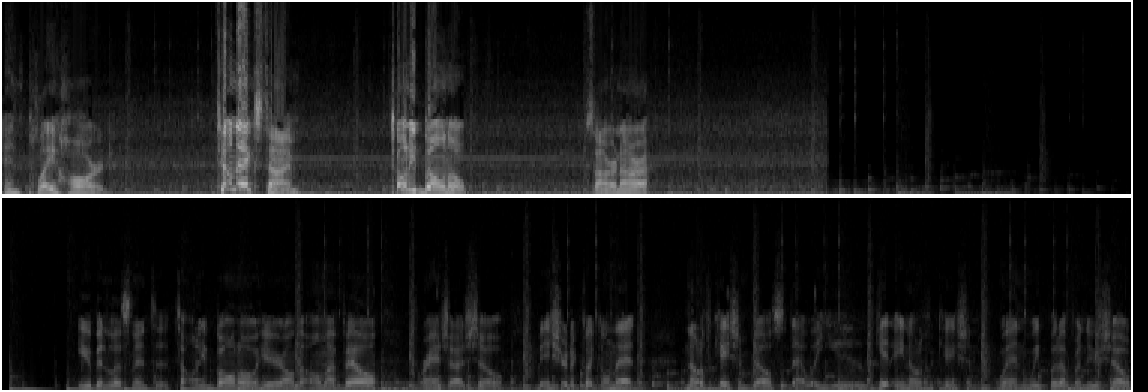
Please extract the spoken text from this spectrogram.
and play hard. Till next time, Tony Bono. Sayonara. Listening to Tony Bono here on the OMFL Franchise Show. Be sure to click on that notification bell so that way you get a notification when we put up a new show.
